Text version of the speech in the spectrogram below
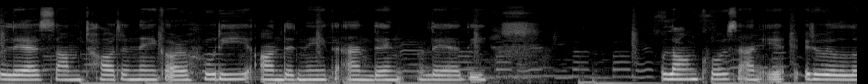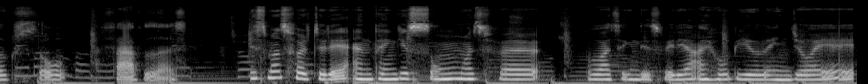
layer some turtleneck or hoodie underneath and then layer the long course and it, it will look so fabulous. This much for today and thank you so much for watching this video. I hope you'll enjoy it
